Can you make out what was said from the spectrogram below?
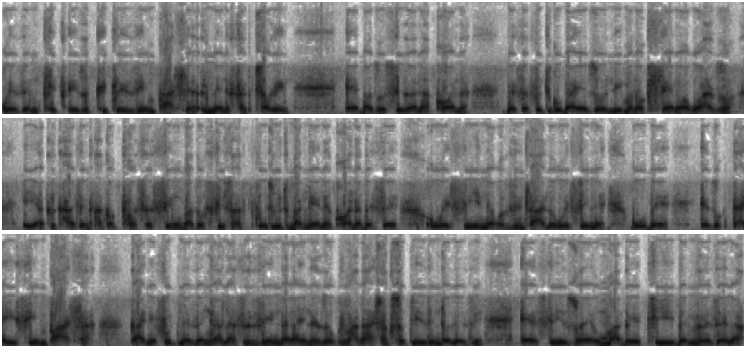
kwezemkhiqizo ukukhiqiza impahla manufacturing eh bazosiza nakhona. Bese futhi kuba ezolimo nokuhlengwa kwazo iagriculture and agro processing bazofisa futhi ukuthi bangene khona. Bese okwesine ozinhlanu okwesine kube ezokudayisa impahla kanye futhi nezenqala sizinda kanye nezokuvakasha. Kusothi izinto lezi esizwe uma bethi bemezela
